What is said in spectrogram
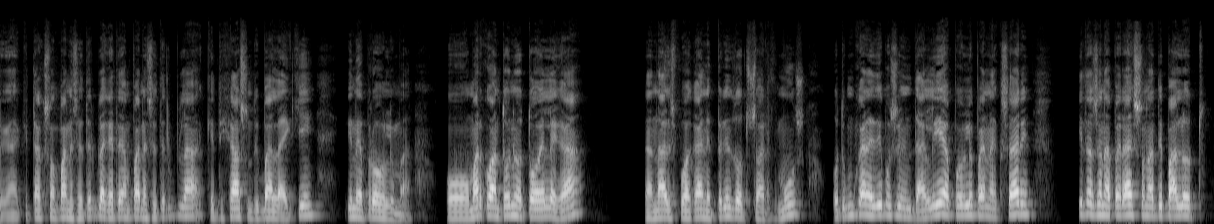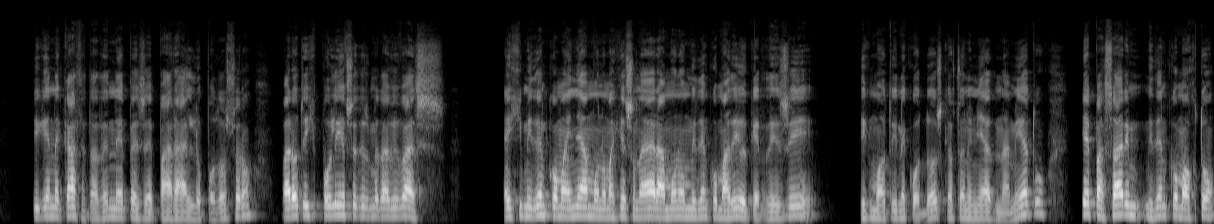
να κοιτάξουν να πάνε σε τρίπλα, γιατί αν πάνε σε τρίπλα και τη χάσουν την μπάλα εκεί, είναι πρόβλημα. Ο Μάρκο Αντώνιο το έλεγα, στην ανάλυση που έκανε πριν δω τους αριθμούς, ότι μου έκανε εντύπωση στην Ιταλία που έβλεπα ένα εξάρι, κοίταζε να περάσει στον αντίπαλό του. Πήγαινε κάθετα, δεν έπαιζε παράλληλο ποδόσφαιρο, παρότι έχει πολύ εύστοχε μεταβιβάσεις. Έχει 0,9 μονομαχίες στον αέρα, μόνο 0,2 κερδίζει. Δείγμα ότι είναι κοντός και αυτό είναι μια δυναμία του. Και πασάρει 0,8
